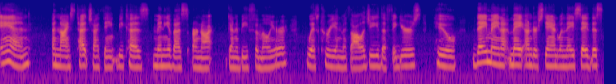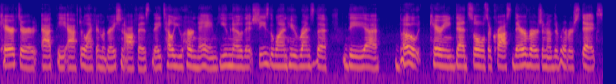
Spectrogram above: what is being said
and a nice touch, I think, because many of us are not going to be familiar with Korean mythology, the figures who they may not may understand when they say this character at the afterlife immigration office they tell you her name you know that she's the one who runs the the uh, boat carrying dead souls across their version of the river Styx.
